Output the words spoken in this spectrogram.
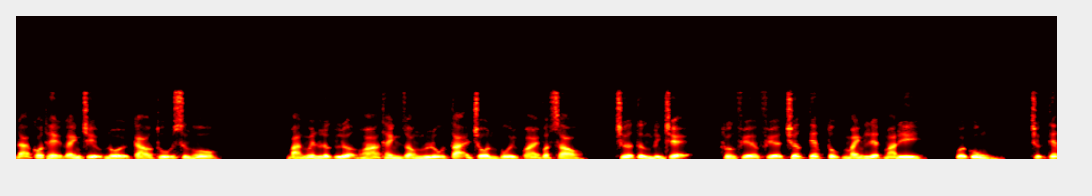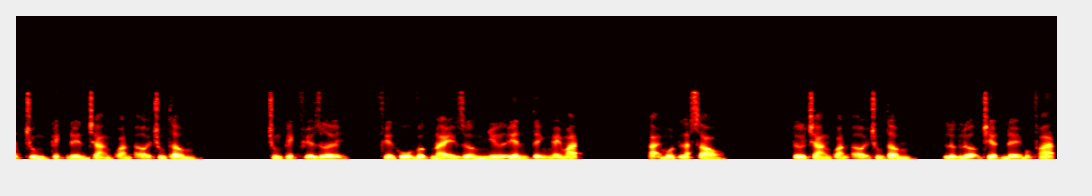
đã có thể gánh chịu nổi cao thủ xưng hô. Bản nguyên lực lượng hóa thành dòng lũ tại trôn vùi quái vật sau, chưa từng đình trệ, hướng phía phía trước tiếp tục mãnh liệt mà đi, cuối cùng, trực tiếp trùng kích đến tràng quán ở trung tâm. Trùng kích phía dưới, phiến khu vực này dường như yên tĩnh ngay mắt. Tại một lát sau, từ trang quán ở trung tâm, lực lượng triệt để bộc phát,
